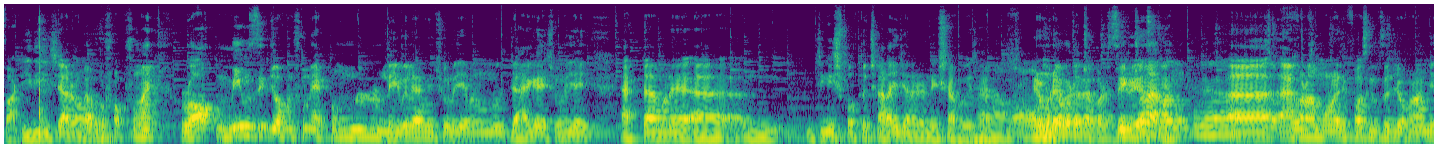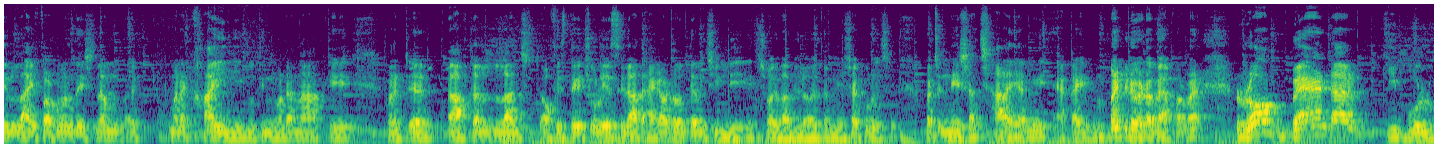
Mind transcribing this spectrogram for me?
ফাটিয়ে দিয়েছে আর সবসময় রক মিউজিক যখন শুনে একটা অন্য লেভেলে আমি চলে যাই মানে অন্য জায়গায় চলে যাই একটা মানে জিনিসপত্র ছাড়াই যেন একটা নেশা হয়ে যায়। হ্যাঁ, এরকম ব্যাপার এখন আমার মনে হয় ফার্স্ট যখন আমি লাইভ পারফরমেন্স দেখছিলাম মানে খাইনি দু তিন ঘণ্টা না খেয়ে মানে আফটার লাঞ্চ অফিস থেকে চলে এসেছি রাত এগারোটা অবধি আমি চিল্লিয়ে গেছি। সবাই ভাবছিল হয়তো আমি নেশা করেছি বাট নেশা ছাড়াই আমি একাই মানে এটা একটা ব্যাপার। মানে রক ব্যান্ড আর কি বলব?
